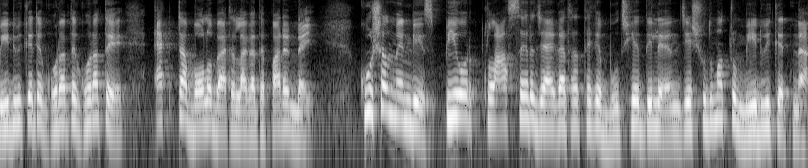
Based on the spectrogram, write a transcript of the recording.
মিড উইকেটে ঘোরাতে ঘোরাতে একটা বলও ব্যাটে লাগাতে পারেন নাই। কুশাল মেন্ডিস পিওর ক্লাসের জায়গাটা থেকে বুঝিয়ে দিলেন যে শুধুমাত্র মিড উইকেট না,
